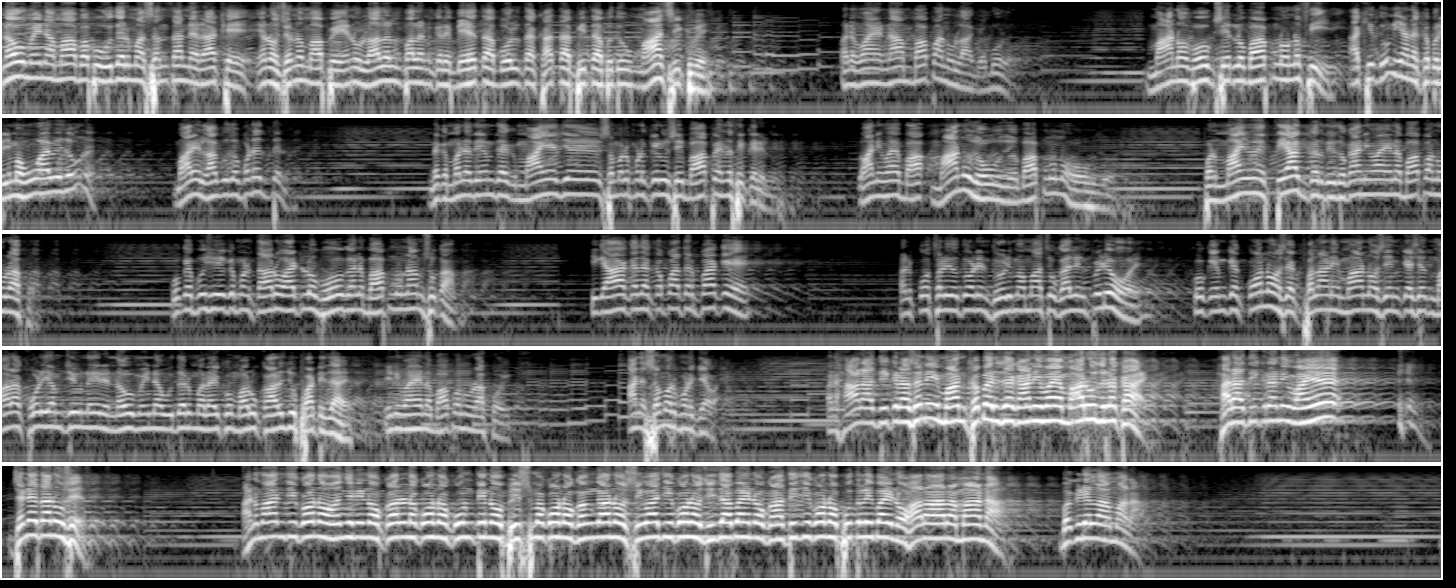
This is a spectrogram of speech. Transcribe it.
નવ મહિના મા બાપુ ઉદરમાં સંતાનને રાખે, એનો જન્મ આપે, એનું લાલન પાલન કરે, બેહતા, બોલતા, ખાતા, પીતા બધું માં શીખવે. અને વાય નામ બાપાનું લાગે, બોલો. માનો ભોગ છે એટલો બાપનો નથી. આખી દુનિયાને ખબર. એમાં હું આવી જાઉં ને? મારે લાગુ તો પડે જ તે ને કે મને તો એમ થાય કે માએ જે સમર્પણ કર્યું છે એ બાપે નથી કરેલું. તો આની બાપ માનું જ હોવું જોઈએ, બાપનું ન હોવું જોઈએ. પણ માએ ત્યાગ કરી દીધો કે આની વાંહે એના બાપાનું રાખો. કોકે પૂછ્યું કે પણ તારો આટલો ભોગ અને બાપનું નામ શું કામ? કે આ કદાચ કપાતર પાકે અને કોથળીઓ તોડીને ધોળીમાં માથું ગાલીને પડ્યો હોય. કોક એમ કે કોનો છે? ફલાણી માનો છે, એમ કે છે, મારા ખોળી આમ જીવ નહીં રે, નવ મહિના ઉદરમાં રાખ્યો, મારું કાળજું ફાટી જાય. એની વાંહે એના બાપાનું રાખો ઈ. કે. આને સમર્પણ કહેવાય. અને હારા દીકરા છે ને એ માન ખબર છે કે આની વાંહે મારું જ રખાય. હારા દીકરાની વાંહે જનેતાનું છે. હનુમાનજી કોનો, અંજનીનો, કર્ણ કોનો, કુંતીનો, ભીષ્મ કોનો, ગંગાનો, શિવાજી કોનો, જીજાબાઈનો, ગાંધીજી કોનો, પુતળીબાઈનો, હારા હારા માના, બગડેલા અમારા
